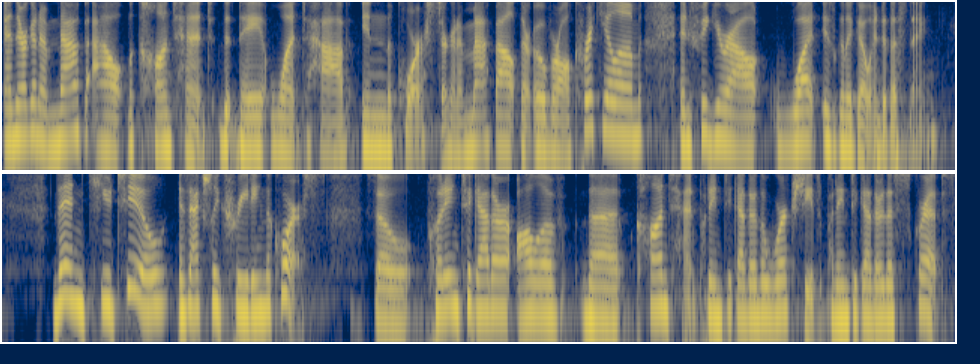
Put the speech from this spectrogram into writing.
And they're going to map out the content that they want to have in the course. They're going to map out their overall curriculum and figure out what is going to go into this thing. Then Q2 is actually creating the course. So putting together all of the content, putting together the worksheets, putting together the scripts,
